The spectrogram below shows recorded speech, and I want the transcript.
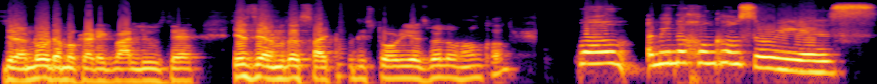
There are no democratic values there. Is there another side to the story as well on Hong Kong? Well, I mean, the Hong Kong story is.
